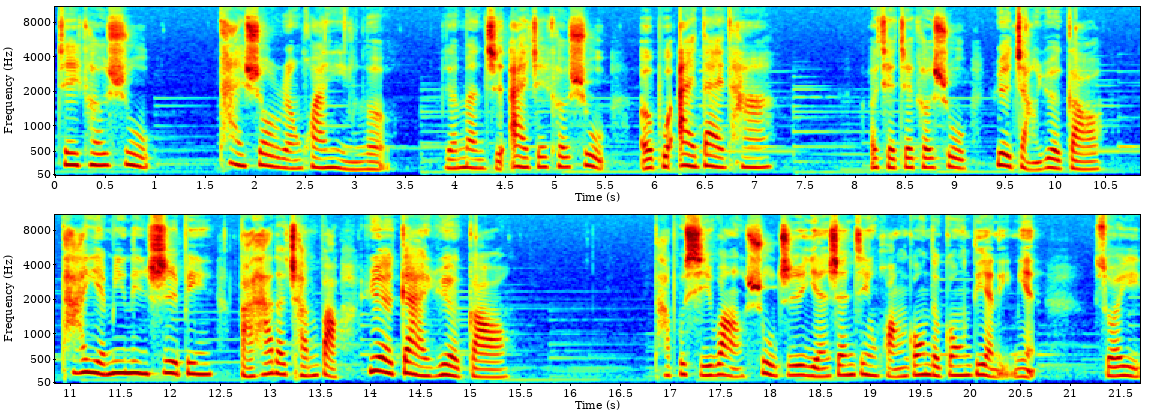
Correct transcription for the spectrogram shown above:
这棵树太受人欢迎了，人们只爱这棵树，而不爱戴它。而且这棵树越长越高，他也命令士兵把他的城堡越盖越高。他不希望树枝延伸进皇宫的宫殿里面，所以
